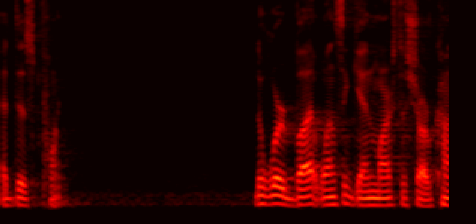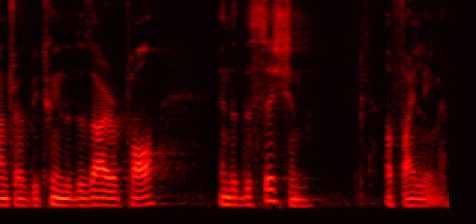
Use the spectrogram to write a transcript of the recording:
at this point. The word but, once again, marks the sharp contrast between the desire of Paul and the decision of Philemon.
